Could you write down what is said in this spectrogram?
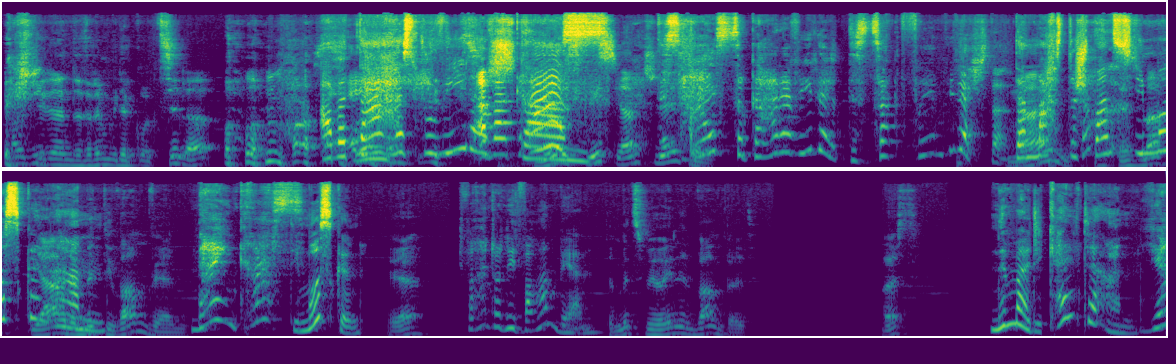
Ich stehe dann da drin wie der Godzilla und mach's. Aber da Ey, hast du Widerstand. ganz schnell. das heißt sogar der Wider, das sagt vorhin Widerstand. Dann Nein, machst du- spannst die macht- Muskeln ja, an. damit die warm werden. Nein, krass. Die Muskeln. Ja, Die wollen doch nicht warm werden. damit es mir innen warm wird. Weißt Nimm mal die Kälte an. Ja.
